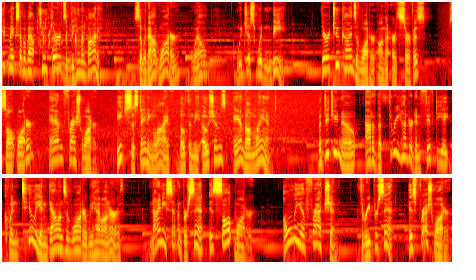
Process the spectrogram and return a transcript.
It makes up about two thirds of the human body. So without water, well, we just wouldn't be. There are two kinds of water on the Earth's surface salt water and fresh water, each sustaining life both in the oceans and on land. But did you know, out of the 358 quintillion gallons of water we have on Earth, 97% is salt water? Only a fraction, 3%, is fresh water.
